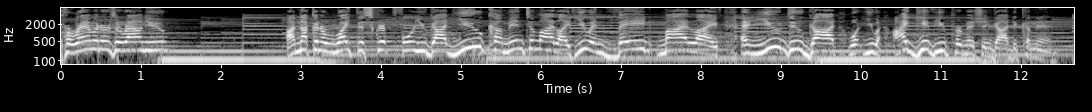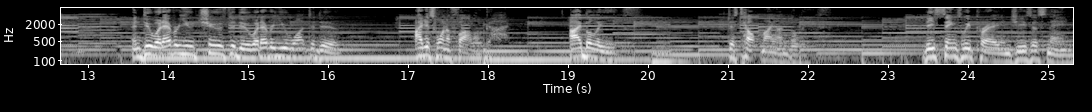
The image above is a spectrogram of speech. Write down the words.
parameters around you. I'm not going to write the script for you, God. You come into my life. You invade my life and you do, God, what you. I give you permission, God, to come in and do whatever you choose to do, whatever you want to do. I just want to follow, God. I believe. Just help my unbelief. These things we pray in Jesus' name.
